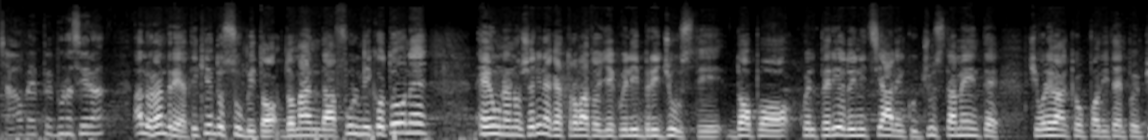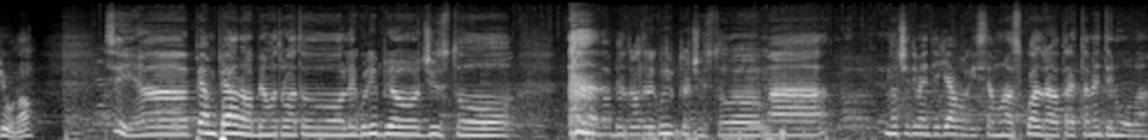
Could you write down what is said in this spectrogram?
Ciao Peppe, buonasera. Allora Andrea, ti chiedo subito, domanda fulmicotone è una nocerina che ha trovato gli equilibri giusti dopo quel periodo iniziale in cui giustamente ci voleva anche un po' di tempo in più, no? Sì, uh, pian piano abbiamo trovato l'equilibrio giusto, abbiamo trovato l'equilibrio giusto, ma non ci dimentichiamo che siamo una squadra prettamente nuova.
